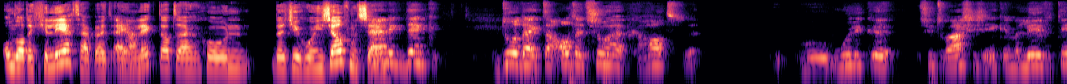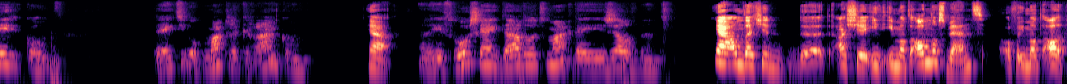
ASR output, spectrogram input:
omdat ik geleerd heb uiteindelijk, dat, er gewoon, dat je gewoon jezelf moet zijn. En ik denk, doordat ik dat altijd zo heb gehad, hoe moeilijke situaties ik in mijn leven tegenkom, dat ik die ook makkelijker aan kan. Ja. En dat heeft waarschijnlijk daardoor te maken dat je jezelf bent. ja, omdat je, als je iemand anders bent, of iemand, al,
